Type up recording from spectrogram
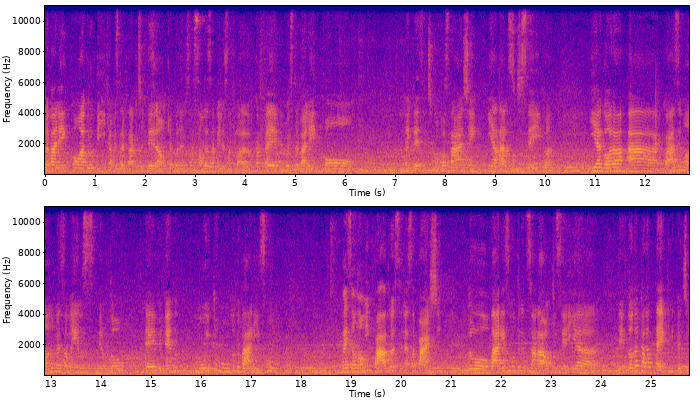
Trabalhei com a Agrobi, que é uma startup de Ribeirão, que é a polinização das abelhas na florada do café. Depois trabalhei com uma empresa de compostagem e análise de seiva. E agora, há quase um ano mais ou menos, eu estou é, vivendo muito o mundo do barismo, mas eu não me enquadro assim, nessa parte do barismo tradicional, que seria ter toda aquela técnica de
